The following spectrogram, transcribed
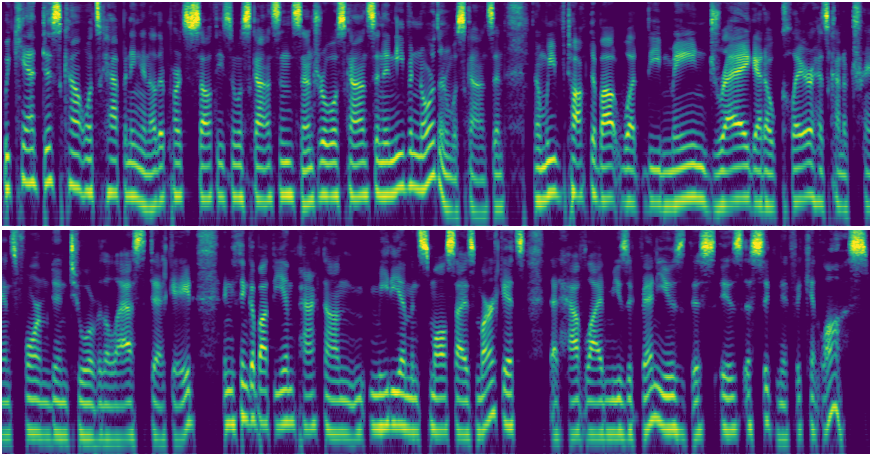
we can't discount what's happening in other parts of southeastern Wisconsin, central Wisconsin, and even northern Wisconsin. And we've talked about what the main drag at Eau Claire has kind of transformed into over the last decade. And you think about the impact on medium and small size markets that have live music venues, this is a significant loss.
